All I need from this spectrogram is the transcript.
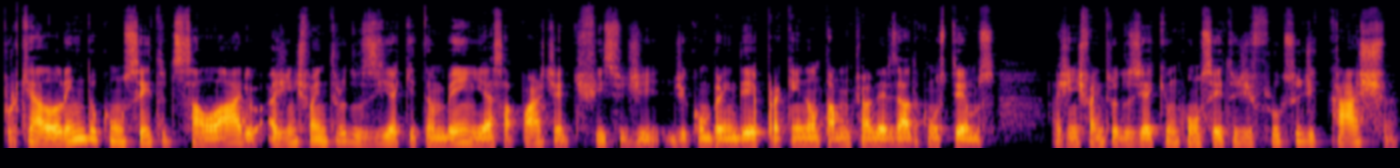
Porque além do conceito de salário, a gente vai introduzir aqui também, e essa parte é difícil de, de compreender para quem não está muito familiarizado com os termos, a gente vai introduzir aqui um conceito de fluxo de caixa.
